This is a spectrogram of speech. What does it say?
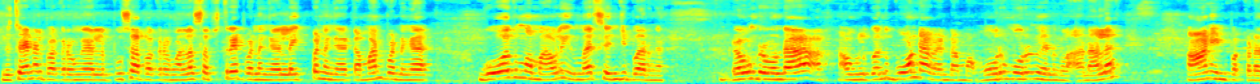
இந்த சேனல் பார்க்குறவங்க இல்லை புதுசாக பார்க்குறவங்க எல்லாம் சப்ஸ்கிரைப் பண்ணுங்கள் லைக் பண்ணுங்கள் கமெண்ட் பண்ணுங்கள் கோதுமை மாவில் இது மாதிரி செஞ்சு பாருங்கள் ரவுண்ட் ரவுண்டாக அவங்களுக்கு வந்து போண்டா வேண்டாமா? மொறு மொறுன்னு வேணுங்களாம். அதனால் ஆனியன் பக்கடா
